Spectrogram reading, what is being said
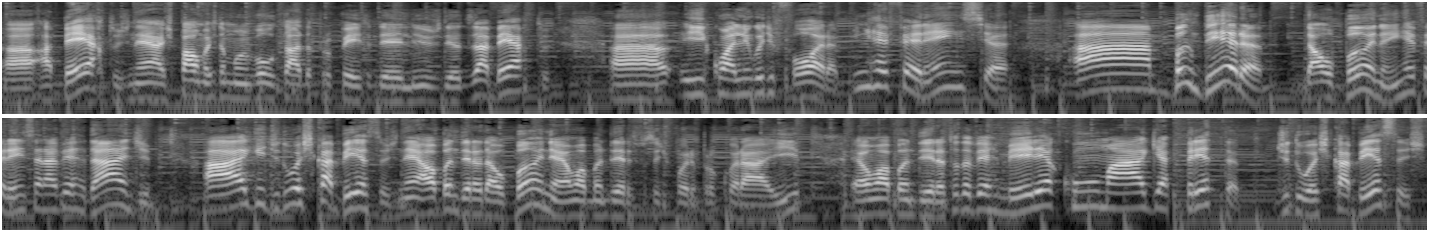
uh, abertos, né? As palmas da mão voltada para o peito dele e os dedos abertos, uh, e com a língua de fora, em referência a bandeira da Albânia, em referência, na verdade, à águia de duas cabeças, né? A bandeira da Albânia é uma bandeira, se vocês forem procurar aí, é uma bandeira toda vermelha com uma águia preta de duas cabeças.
